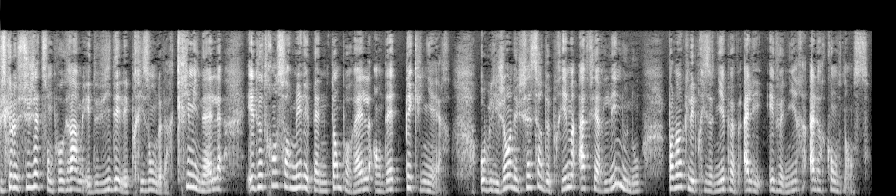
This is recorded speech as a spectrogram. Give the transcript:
puisque le sujet de son programme est de vider les prisons de leurs criminels et de transformer les peines temporelles en dettes pécuniaires, obligeant les chasseurs de primes à faire les nounous pendant que les prisonniers peuvent aller et venir à leur convenance.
